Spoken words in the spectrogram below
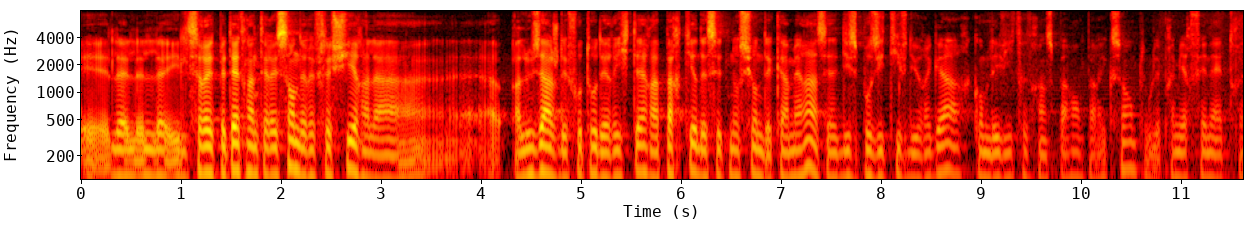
Il serait peut-être intéressant de réfléchir à l'usage des photos de Richter à partir de cette notion de caméra, c'est le dispositif du regard, comme les vitres transparentes par exemple, ou les premières fenêtres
